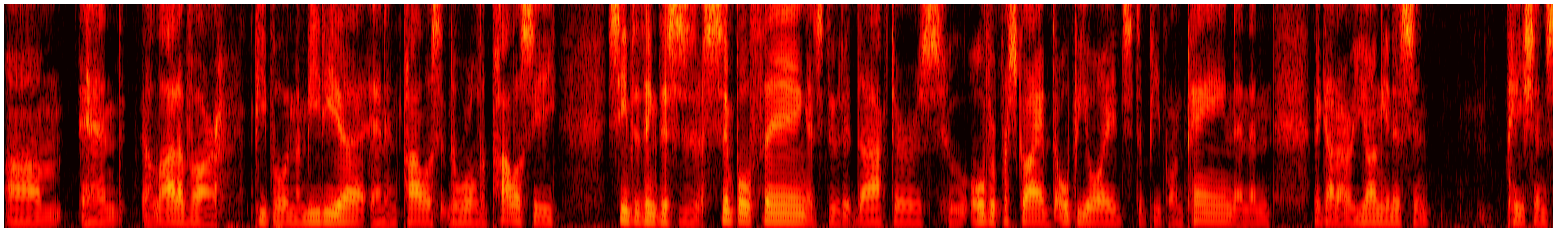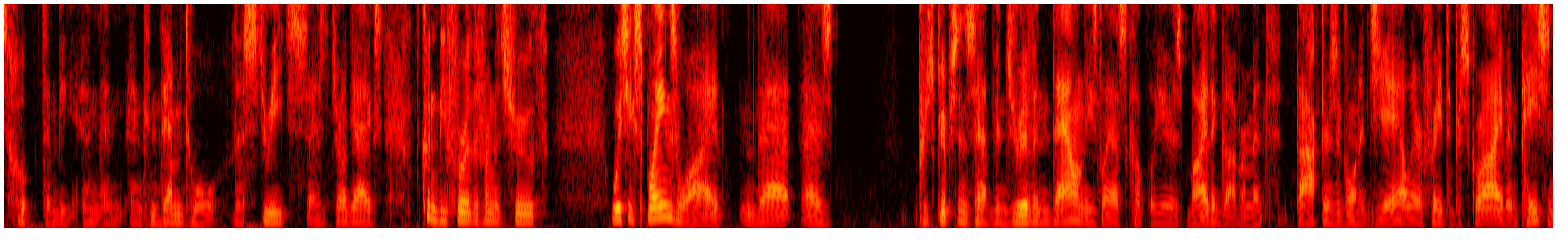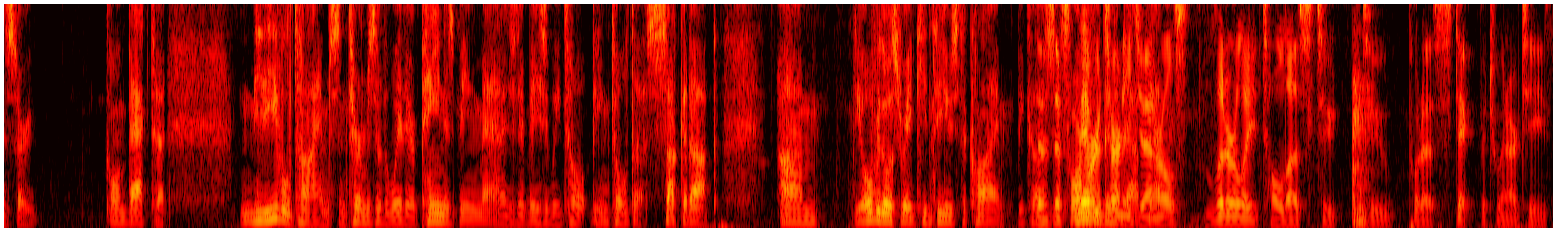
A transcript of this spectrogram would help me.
Um, and a lot of our people in the media and in policy, the world of policy, seem to think this is a simple thing. It's due to doctors who overprescribed opioids to people in pain, and then they got our young innocent patients hooked and, be, and, and, and condemned to the streets as drug addicts. Couldn't be further from the truth, which explains why that as prescriptions have been driven down these last couple of years by the government, doctors are going to jail. They're afraid to prescribe, and patients are going back to medieval times in terms of the way their pain is being managed. They're basically told, being told to suck it up. Um, the overdose rate continues to climb The, because the it's former attorney that. literally told us to to put a stick between our teeth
